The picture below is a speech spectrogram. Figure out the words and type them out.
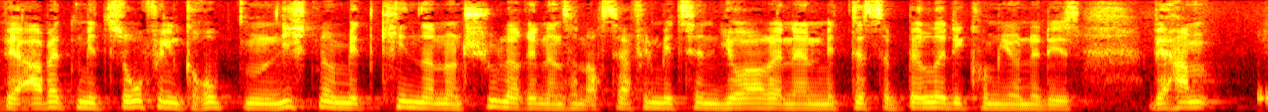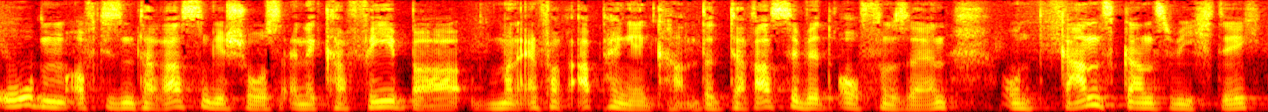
Wir arbeiten mit so vielen Gruppen, nicht nur mit Kindern und Schülerinnen, sondern auch sehr viel mit Seniorinnen, mit Disability Communities. Wir haben oben auf diesem Terrassengeschoss eine Kaffeebar, wo man einfach abhängen kann. Die Terrasse wird offen sein und ganz, ganz wichtig,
